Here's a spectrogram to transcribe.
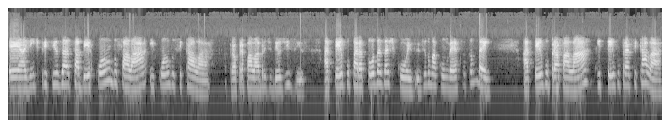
é, a gente precisa saber quando falar e quando se calar. A própria palavra de Deus diz isso. Há tempo para todas as coisas e numa conversa também. Há tempo para falar e tempo para se calar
